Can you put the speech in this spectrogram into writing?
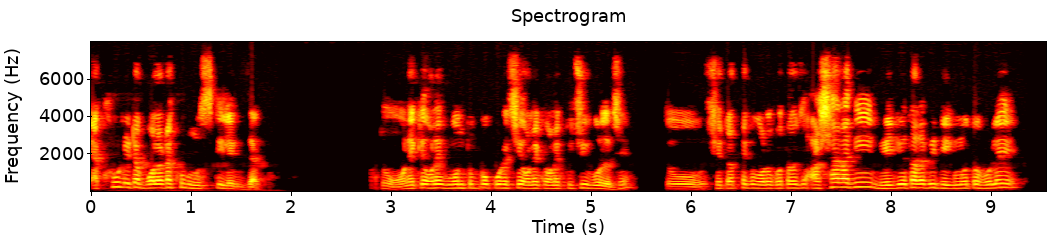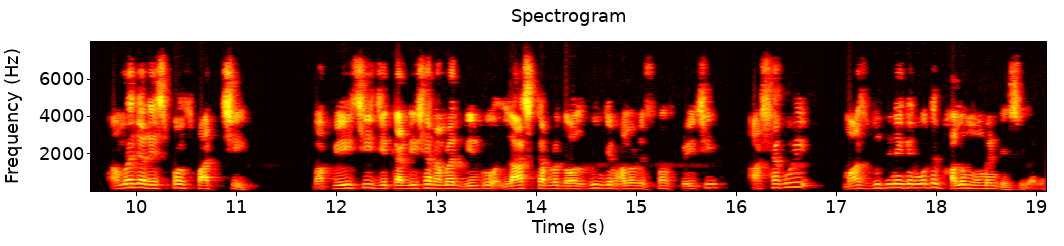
এখন এটা বলাটা খুব মুশকিল এক্সাক্ট তো অনেকে অনেক মন্তব্য করেছে, অনেকে অনেক কিছুই বলেছে। তো সেটার থেকে বড় কথা হচ্ছে আসার আগেই ভেজিওথেরাপি ঠিকমতো হলে আমরা যা রেসপন্স পাচ্ছি বা পেয়েছি, যে কন্ডিশন আমরা দীর্ঘ লাস্ট আমরা দশ দিন যে ভালো রেসপন্স পেয়েছি, আশা করি মাস দু তিনেকের মধ্যে ভালো মুভমেন্ট এসে যাবে।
